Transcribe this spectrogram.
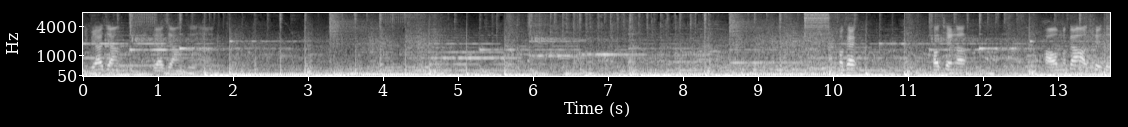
你不要这样，不要这样子哈。OK，超前了。好，我们刚好缺这只。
